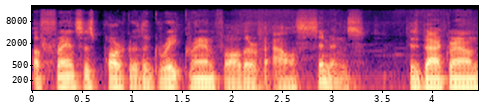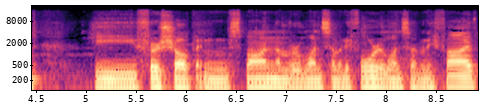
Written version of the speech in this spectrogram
of Francis Parker, the great grandfather of Al Simmons. His background he first showed up in Spawn number 174 to 175,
